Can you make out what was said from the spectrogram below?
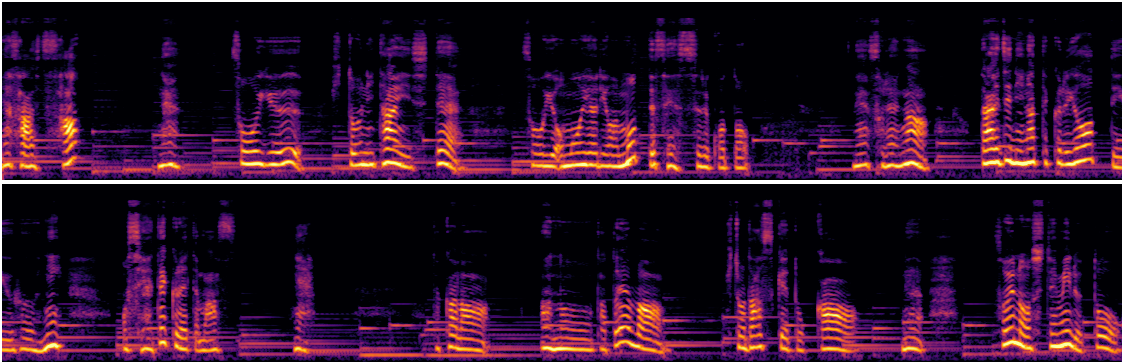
優しさ、ね、そういう人に対して、そういう思いやりを持って接すること。ね、それが大事になってくるよっていう風に教えてくれてます。ね。だから、あの、例えば、人助けとか、ね、そういうのをしてみると、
